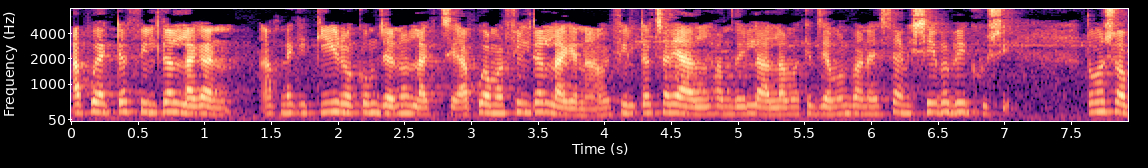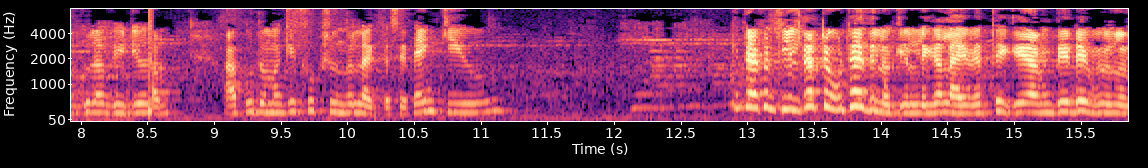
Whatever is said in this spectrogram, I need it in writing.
আপু একটা ফিল্টার লাগান। আপনাকে কি রকম যেন লাগছে। আপু আমার ফিল্টার লাগে না। আমি ফিল্টার ছাড়াই আলহামদুলিল্লাহ আল্লাহ আমাকে যেমন বানাইছে আমি সেইভাবেই খুশি। তোমার সবগুলো ভিডিও আপু তোমাকে খুব সুন্দর লাগতেছে। থ্যাংক ইউ কিন্তু এখন ফিল্টারটা উঠাই দিল কে লেগা লাইভের থেকে? আমি তো এটাই বললাম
